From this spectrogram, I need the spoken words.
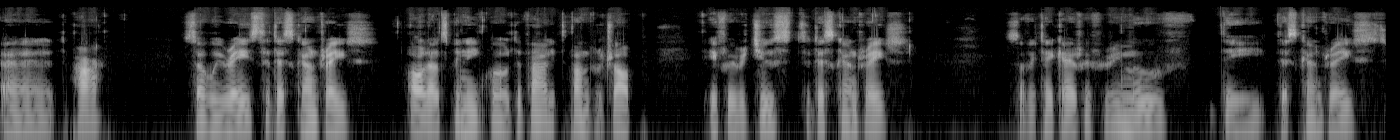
uh, the par so we raise the discount rate all else being equal, the value of the bond will drop. If we reduce the discount rate, so if we take out, if we remove the discount rate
